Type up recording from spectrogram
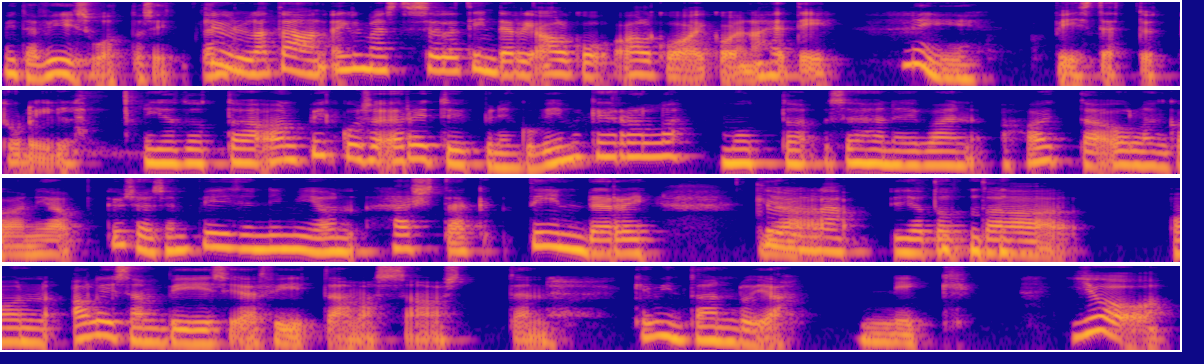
mitä, viisi vuotta sitten? Kyllä, tämä on ilmeisesti siellä Tinderin alku, alkuaikoina heti niin. pistetty tulille. Ja tota, on pikkuisen erityyppinen kuin viime kerralla, mutta sehän ei vain haittaa ollenkaan. Ja kyseisen biisin nimi on hashtag Tinderi. Kyllä. Ja, ja tota, on Alisan biisiä fiittaamassa on sitten Kevin Tandu ja Nick. Joo,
